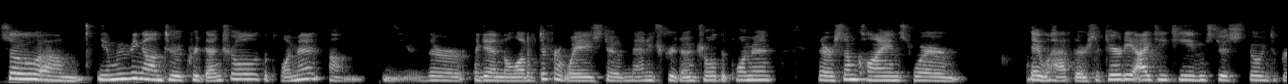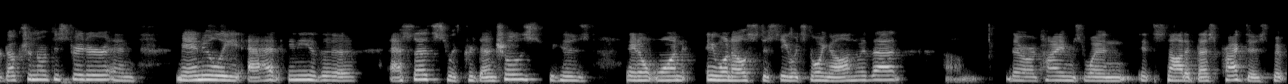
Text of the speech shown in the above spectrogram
So, um, you know, moving on to credential deployment, um, there are, again, a lot of different ways to manage credential deployment. There are some clients where they will have their security IT teams just go into production orchestrator and manually add any of the assets with credentials because they don't want anyone else to see what's going on with that. Um, there are times when it's not a best practice, but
